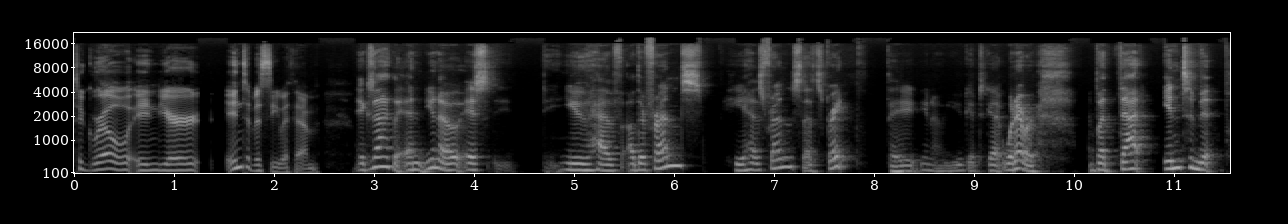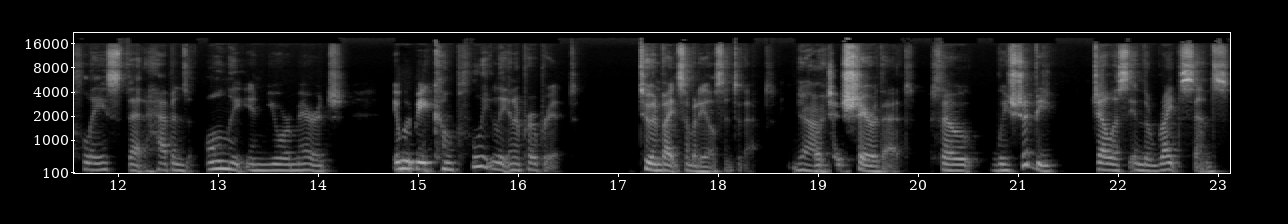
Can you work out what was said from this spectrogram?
to grow in your intimacy with him. Exactly. And you know, as you have other friends, he has friends, that's great. They, you know, you get to get whatever. But that intimate place that happens only in your marriage, it would be completely inappropriate to invite somebody else into that Yeah. or to share that. So we should be jealous in the right sense,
